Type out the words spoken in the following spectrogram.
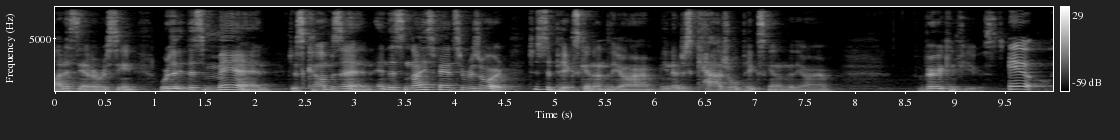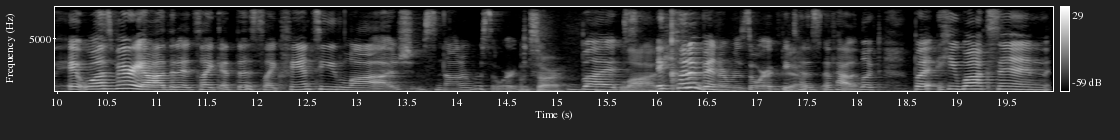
Oddest scene I've ever seen. Where this man just comes in in this nice fancy resort, just a pigskin under the arm, you know, just casual pigskin under the arm. Very confused. It it was very odd that it's like at this like fancy lodge. It's not a resort. I'm sorry. But Lodge. it could have been a resort Yeah. because of how it looked. But he walks in,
